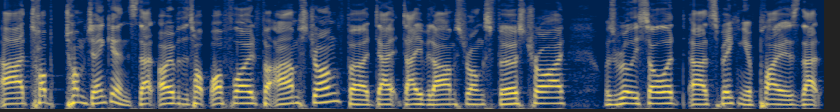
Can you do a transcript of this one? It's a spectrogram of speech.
Uh, top Tom Jenkins, that over the top offload for Armstrong for da- David Armstrong's first try was really solid. Uh, speaking of players that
